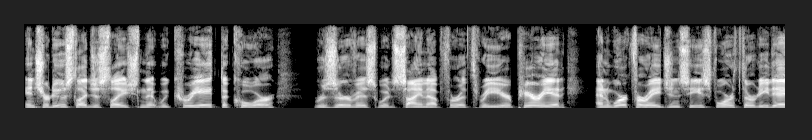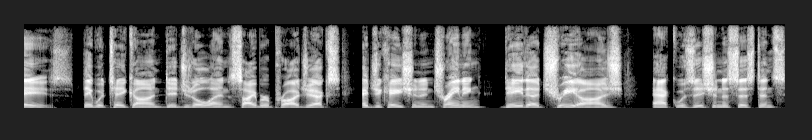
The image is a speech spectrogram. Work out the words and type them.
introduced legislation that would create the corps. Reservists would sign up for a three year period and work for agencies for 30 days. They would take on digital and cyber projects, education and training, data triage, acquisition assistance,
